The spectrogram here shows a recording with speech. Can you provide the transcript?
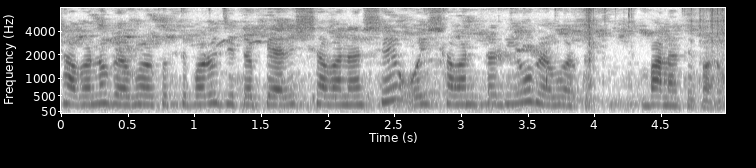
সাবানও ব্যবহার করতে পারো, যেটা প্যারিস সাবান আসে, ওই সাবানটা দিয়েও ব্যবহার বানাতে পারো।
